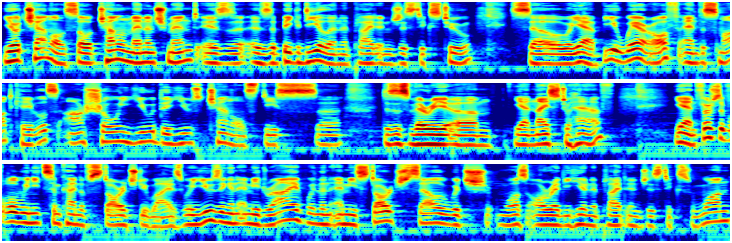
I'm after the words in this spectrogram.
your channel. So channel management is is a big deal in Applied Energistics 2. So yeah, be aware of, and the smart cables are showing you the used channels. These uh, this is very um, yeah nice to have. Yeah, and first of all, we need some kind of storage device. We're using an ME drive with an ME storage cell, which was already here in Applied Energistics 1.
